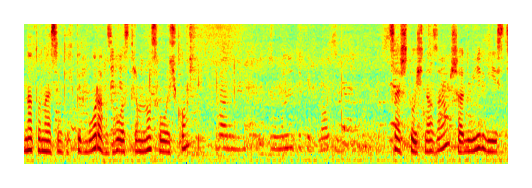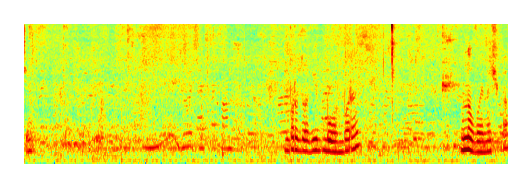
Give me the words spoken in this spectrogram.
на тонесеньких підборах з гострим носочком. Це штучна замша 2200. Бордові бомбери. В новиночках.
